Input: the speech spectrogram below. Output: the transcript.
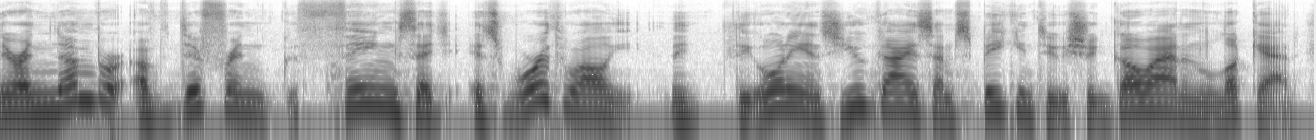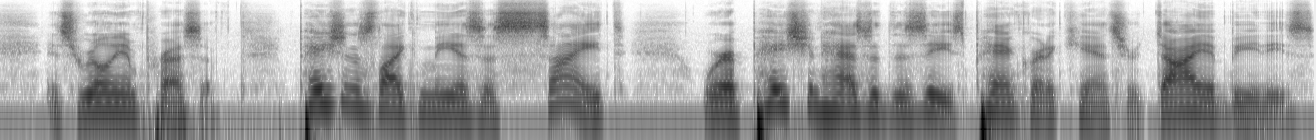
There are a number of different things that it's worthwhile the, the audience, you guys I'm speaking to, should go out and look at. It's really impressive. Patients Like Me is a site where a patient has a disease, pancreatic cancer, diabetes,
